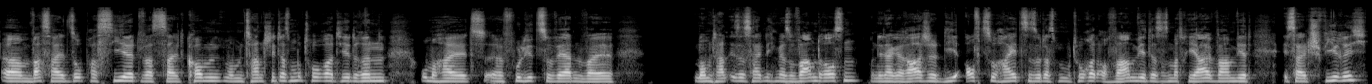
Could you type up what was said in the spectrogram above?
ähm, was halt so passiert, was halt kommt. Momentan steht das Motorrad hier drin, um halt äh, foliert zu werden, weil momentan ist es halt nicht mehr so warm draußen und in der Garage die aufzuheizen, so dass das Motorrad auch warm wird, dass das Material warm wird, ist halt schwierig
